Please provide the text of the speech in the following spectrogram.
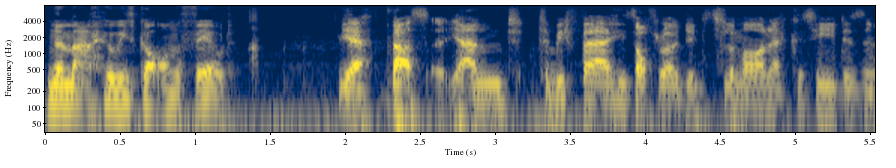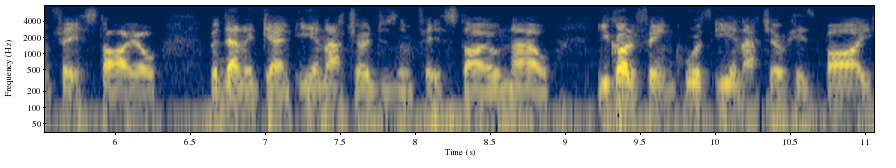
no matter who he's got on the field. Yeah, that's and to be fair, he's offloaded to Slimani because he doesn't fit his style. But then again, Iheanacho doesn't fit his style. Now you got to think: was Iheanacho his buy?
